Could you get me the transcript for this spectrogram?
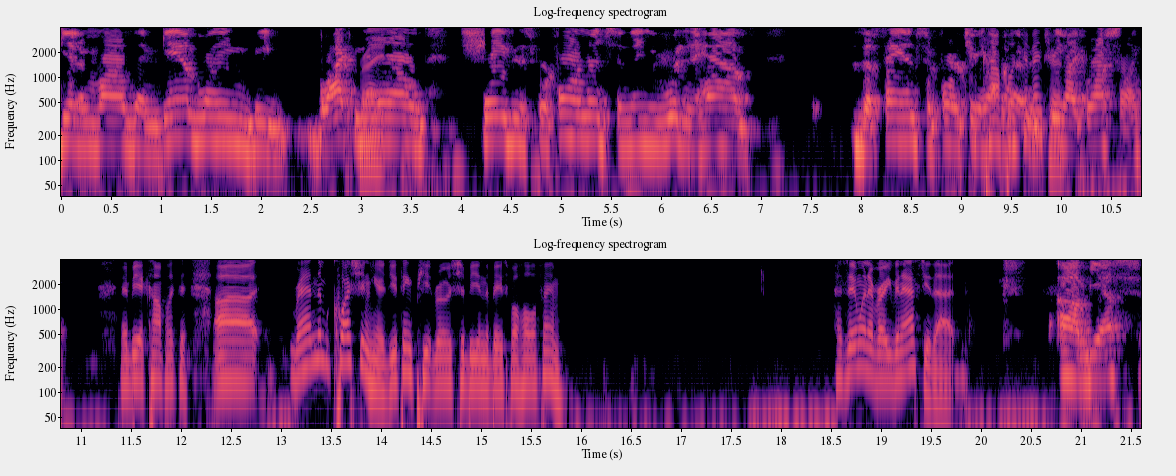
get involved in gambling, be blackmailed, right. shave his performance, and then you wouldn't have the fan support you conflict have. Of interest. Like wrestling. It'd be a conflict. Uh, random question here: Do you think Pete Rose should be in the Baseball Hall of Fame? Has anyone ever even asked you that? Um, yes.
